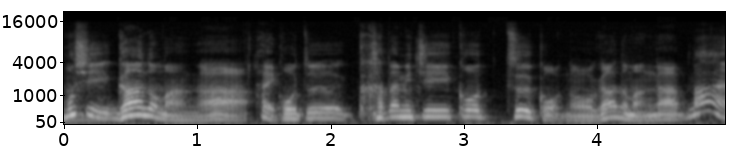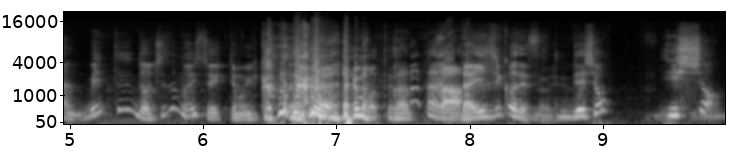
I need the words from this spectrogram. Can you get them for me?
もしガードマンがはい。交通、片道交通行のガードマンがまあ別にどっちでもいいですよ。行ってもいいかなってもってなったら 大事故ですね。でしょ？一緒。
